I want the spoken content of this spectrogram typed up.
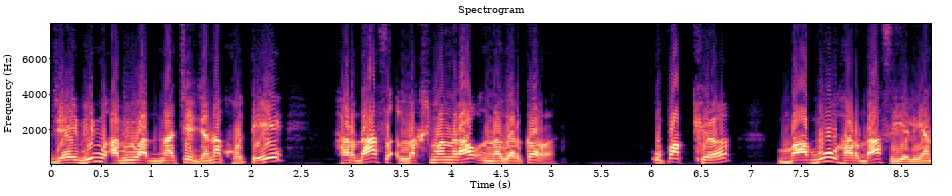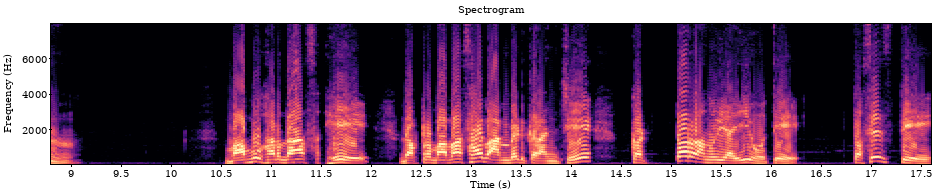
जय भीम अभिवादनाचे जनक होते हरदास लक्ष्मणराव नगरकर. उपाख्य बाबू हरदास येलियन. बाबू हरदास हे डॉक्टर बाबासाहेब आंबेडकरांचे कट्टर अनुयायी होते. तसेच ते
